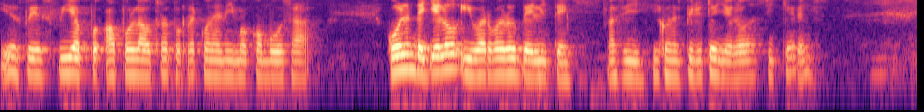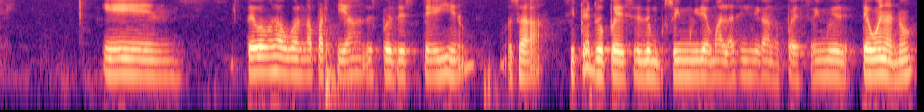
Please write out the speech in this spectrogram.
Y después fui a, por la otra torre con el mismo combo, o sea, golem de hielo y bárbaros de élite. Así, y con espíritu de hielo, si queréis. Entonces vamos a jugar una partida después de este video. O sea, si pierdo, pues soy muy de mala, si gano, pues soy muy de, buena, ¿no?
